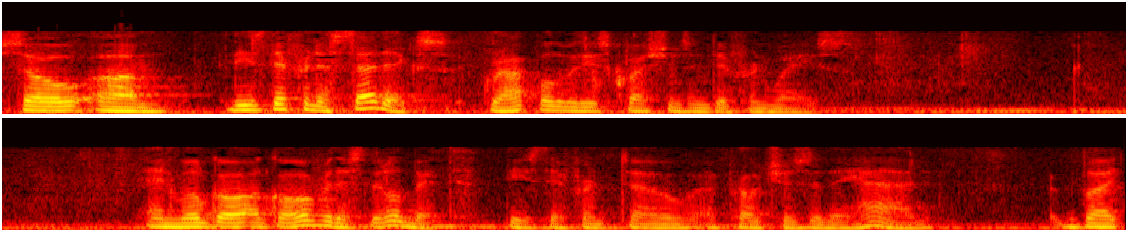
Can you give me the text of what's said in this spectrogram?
So um, these different ascetics grappled with these questions in different ways. And we'll go, I'll go over this a little bit, these different uh, approaches that they had. But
